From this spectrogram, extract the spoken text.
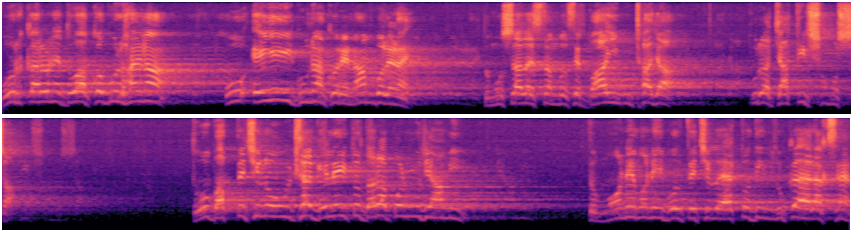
ওর কারণে দোয়া কবুল হয় না। ও এই গুণা করে, নাম বলে নাই। তো মুসা আলাহ ইসলাম বলছে বাই উঠা যা। পুরা জাতির সমস্যা। তো ভাবতে ছিল উঠা গেলেই তো ধরা পড়ব যে আমি। তো মনে মনেই বলতেছিল এতদিন লুকায় রাখছেন।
